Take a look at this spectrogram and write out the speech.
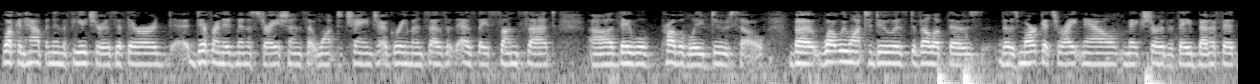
What can happen in the future is if there are d- different administrations that want to change agreements as as they sunset, uh, they will probably do so. But what we want to do is develop those those markets right now, make sure that they benefit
